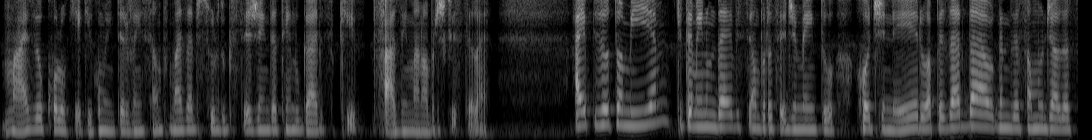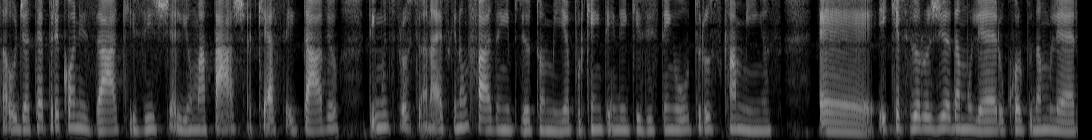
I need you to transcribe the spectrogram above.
Mas eu coloquei aqui como intervenção, por mais absurdo que seja, ainda tem lugares que fazem manobras cristelar. A episiotomia, que também não deve ser um procedimento rotineiro, apesar da Organização Mundial da Saúde até preconizar que existe ali uma taxa que é aceitável, tem muitos profissionais que não fazem episiotomia porque entendem que existem outros caminhos é, e que a fisiologia da mulher, o corpo da mulher,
